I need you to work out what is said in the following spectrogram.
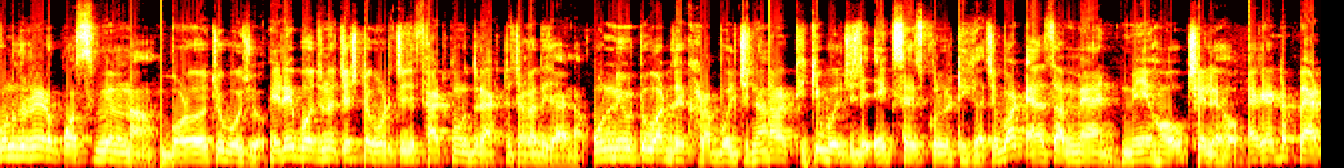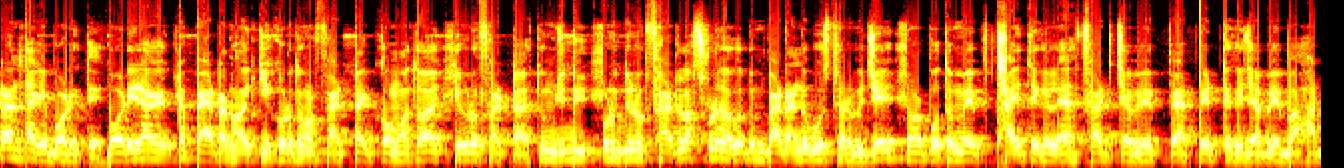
কোনোদিন এটা পসিবল না। বড় হয়েছে, বোঝো। এটাই বোঝানোর চেষ্টা করছে যে ফ্যাট কোনোদিন একটা জায়গাতে যায় না। অন্য ইউটিউবারদের খারাপ বলছি না। তারা ঠিকই বলছে যে এক্সারসাইজ করলে ঠিক আছে। বাট অ্যাজ আ ম্যান মেয়ে হোক ছেলে হোক এক একটা প্যাটার্ন থাকে বডিতে বডির আগে একটা প্যাটার্ন হয়, কি করে তোমার ফ্যাটটাকে কমাতে হয়, কি করে ফ্যাটটা তুমি যদি কোনোদিনও ফ্যাট লস করে থাকো, তুমি প্যাটার্নটা বুঝতে পারবে যে তোমার প্রথমে থাই থেকে ফ্যাট যাবে পেট থেকে যাবে বা হাত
